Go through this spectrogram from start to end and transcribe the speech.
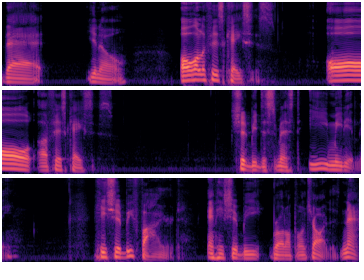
that, you know, all of his cases, all of his cases should be dismissed immediately. He should be fired and he should be brought up on charges. Now,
